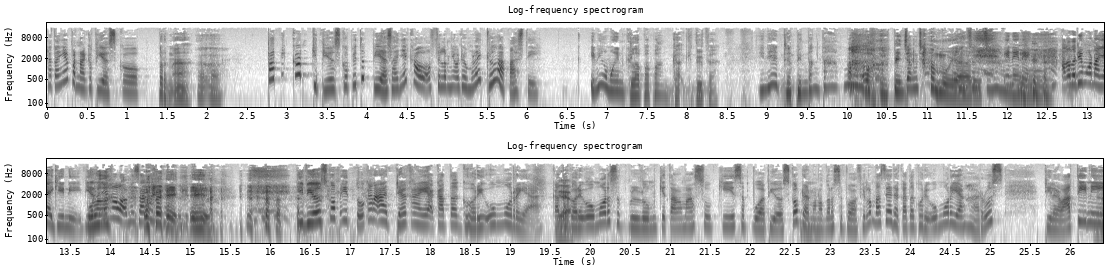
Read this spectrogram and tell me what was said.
Katanya pernah ke bioskop. Pernah. Heeh. Tapi kan di bioskop itu biasanya kalau filmnya udah mulai gelap pasti. Ini ngomongin gelap apa enggak gitu ta? Ini ada bintang tamu. Oh, bincang tamu ya. Ini nih, aku tadi mau nanya gini. Biasanya kalau misalnya eh, di bioskop itu kan ada kayak kategori umur ya. Kategori umur sebelum kita memasuki sebuah bioskop dan menonton sebuah film pasti ada kategori umur yang harus dilewati nih.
